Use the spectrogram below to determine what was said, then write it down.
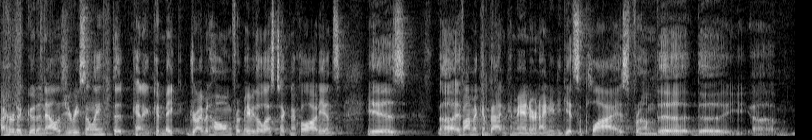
I heard a good analogy recently that kind of can make drive it home for maybe the less technical audience is uh, if I'm a combatant commander and I need to get supplies from the the um,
